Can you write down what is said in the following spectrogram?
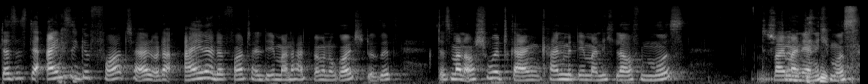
das ist der einzige Vorteil oder einer der Vorteile, den man hat, wenn man im Rollstuhl sitzt, dass man auch Schuhe tragen kann, mit denen man nicht laufen muss, das weil stimmt. man ja nicht muss.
